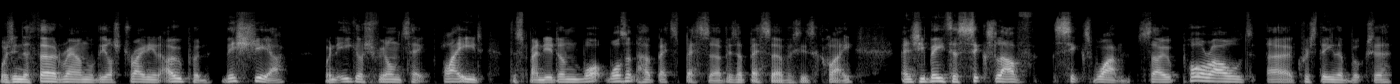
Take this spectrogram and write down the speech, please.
was in the third round of the Australian Open this year when Iga Swiatek played the Spaniard on what wasn't her best best service. Her best service is clay, and she beat her six love six one. So poor old uh, Cristina Bucsa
